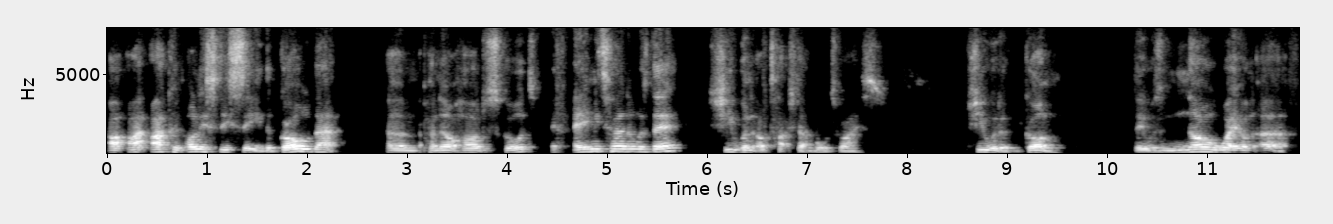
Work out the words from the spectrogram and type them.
I, I, I can honestly see the goal that um, Pernille Harder scored. If Amy Turner was there, she wouldn't have touched that ball twice. She would have gone. There was no way on earth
